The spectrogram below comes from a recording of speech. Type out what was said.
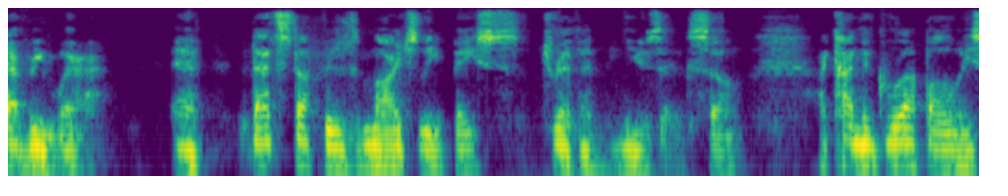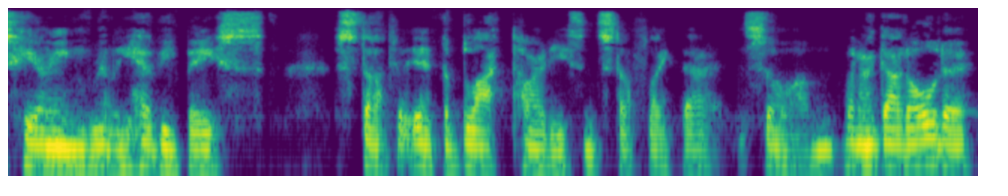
everywhere. And that stuff is largely bass driven music. So I kind of grew up always hearing really heavy bass stuff at the block parties and stuff like that. So, um, when I got older,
